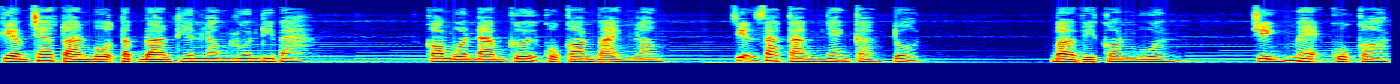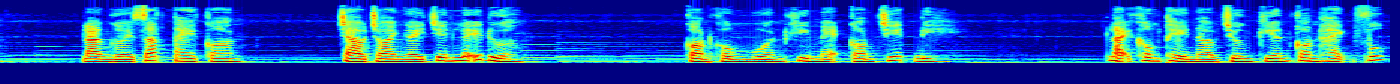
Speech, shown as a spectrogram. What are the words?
kiểm tra toàn bộ tập đoàn Thiên Long luôn đi ba. Con muốn đám cưới của con và anh Long diễn ra càng nhanh càng tốt. Bởi vì con muốn chính mẹ của con là người dắt tay con chào cho anh ấy trên lễ đường. Con không muốn khi mẹ con chết đi lại không thể nào chứng kiến con hạnh phúc.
